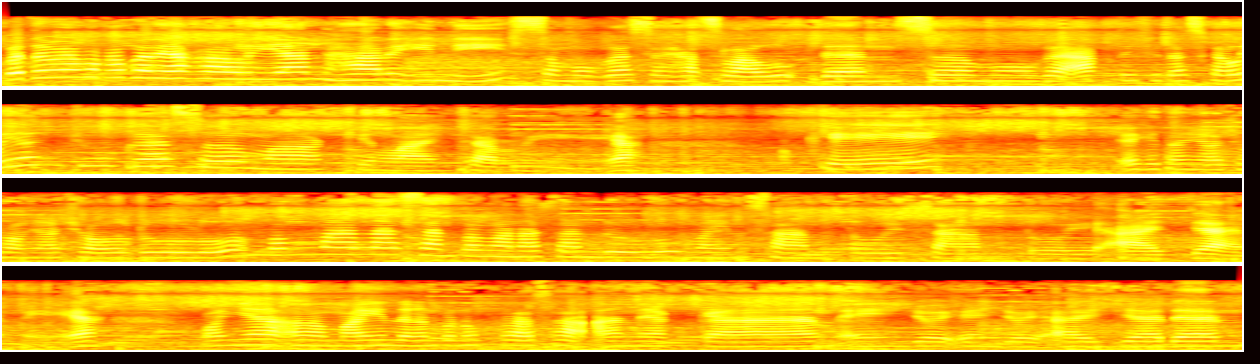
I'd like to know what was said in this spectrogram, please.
Betul apa kabar ya kalian hari ini? Semoga sehat selalu dan semoga aktivitas kalian juga semakin lancar nih ya. Oke. Ya kita nyocol-nyocol dulu, pemanasan-pemanasan dulu, main santuy-santuy aja nih ya. Pokoknya uh, main dengan penuh perasaan ya kan, enjoy-enjoy aja dan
